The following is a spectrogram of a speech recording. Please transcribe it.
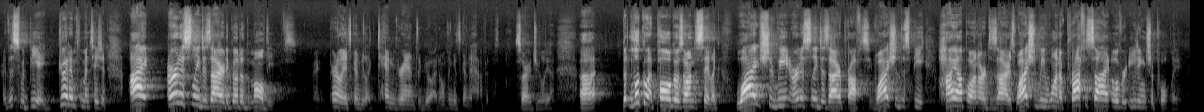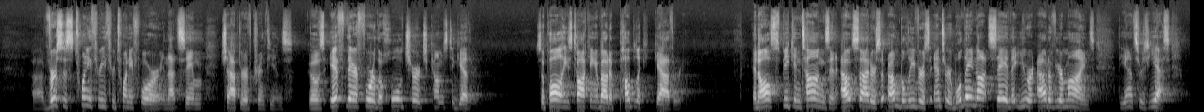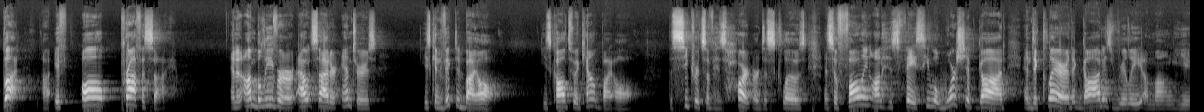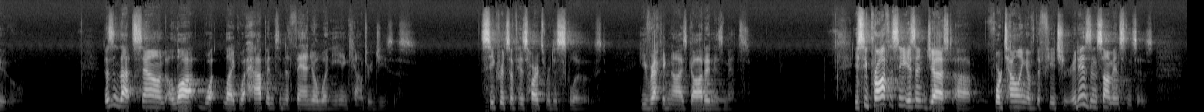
Right? This would be a good implementation. I earnestly desire to go to the Maldives. Right? Apparently, it's going to be like 10 grand to go. I don't think it's going to happen. Sorry, Julia. Uh, but look what Paul goes on to say. Like, why should we earnestly desire prophecy? Why should this be high up on our desires? Why should we want to prophesy over eating Chipotle? Uh, verses 23 through 24 in that same chapter of Corinthians goes, If therefore the whole church comes together. So, Paul, he's talking about a public gathering. And all speak in tongues, and outsiders or unbelievers enter. Will they not say that you are out of your minds? The answer is yes. But uh, if all prophesy, and an unbeliever or outsider enters, he's convicted by all. He's called to account by all. The secrets of his heart are disclosed. And so, falling on his face, he will worship God and declare that God is really among you. Doesn't that sound a lot what, like what happened to Nathanael when he encountered Jesus? Secrets of his hearts were disclosed. He recognized God in his midst. You see, prophecy isn't just uh, foretelling of the future. It is in some instances.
